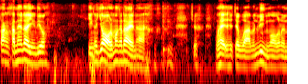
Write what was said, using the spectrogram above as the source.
ตั้งคันให้ได้อย่างเดียวเองก็ย่อแล้วมันก็ได้นะจะไม่จังหวะมันวิ่งออกนั่น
